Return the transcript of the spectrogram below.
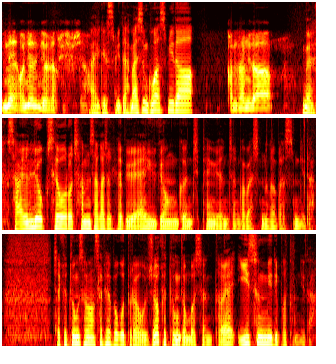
네, 언제든지 연락 주십시오. 알겠습니다. 말씀 고맙습니다. 감사합니다. 네, 4.16 세월호 참사가족협의회 유경근 집행위원장과 말씀 나눠봤습니다. 자, 교통 상황 살펴보고 돌아오죠. 교통정보센터의 이승미 리포터입니다.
